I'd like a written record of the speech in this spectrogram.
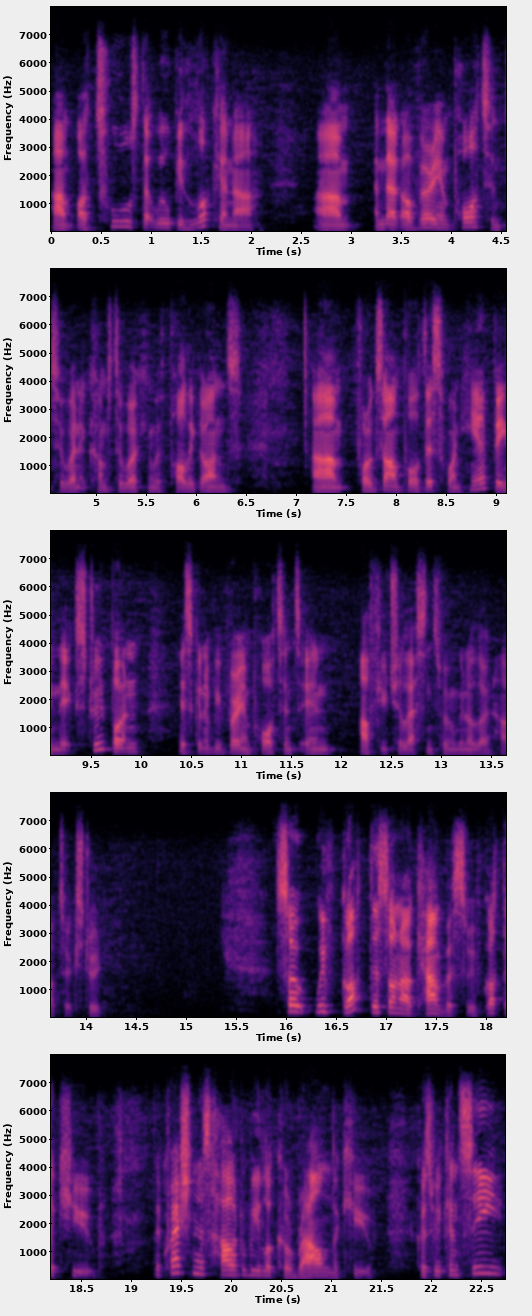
um, are tools that we'll be looking at um, and that are very important to when it comes to working with polygons. Um, for example, this one here being the extrude button is going to be very important in our future lessons when we're going to learn how to extrude. So we've got this on our canvas, we've got the cube. The question is how do we look around the cube? Because we can see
